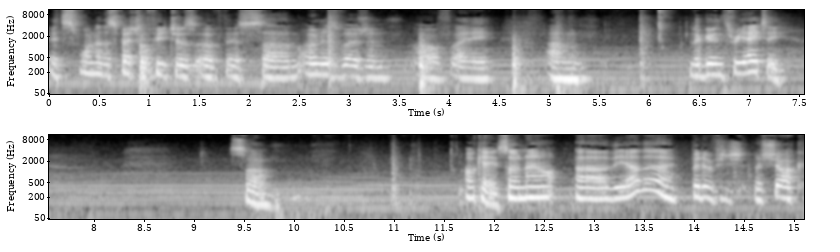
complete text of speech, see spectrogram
it's one of the special features of this um, owner's version of a um, Lagoon 380 so, okay, so now uh, the other bit of sh a shock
